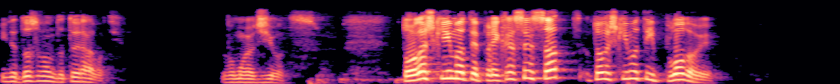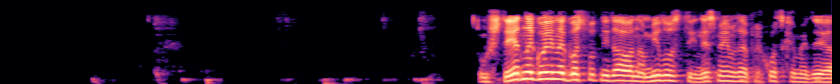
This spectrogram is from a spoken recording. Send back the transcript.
И да дозволам да тој работи во мојот живот. Тогаш ќе имате прекрасен сад, тогаш ќе имате и плодови. Уште една година Господ ни дава на милост и не смееме да ја прекоцкаме да ја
